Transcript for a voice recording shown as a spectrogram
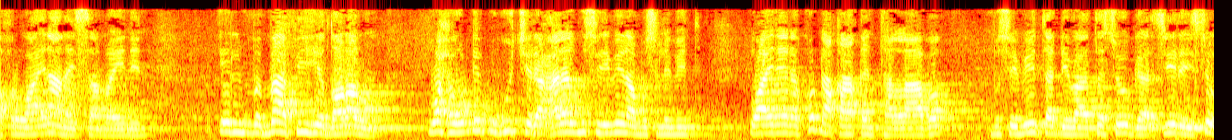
afr waa inaanay samaynin. Maa fiihi dararun waxuu dhib ugu jira cala almuslimiina muslimiinta waa inayna ku dhaqaaqin tallaabo. Muslimiinta dhibaato soo gaarsiinayso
